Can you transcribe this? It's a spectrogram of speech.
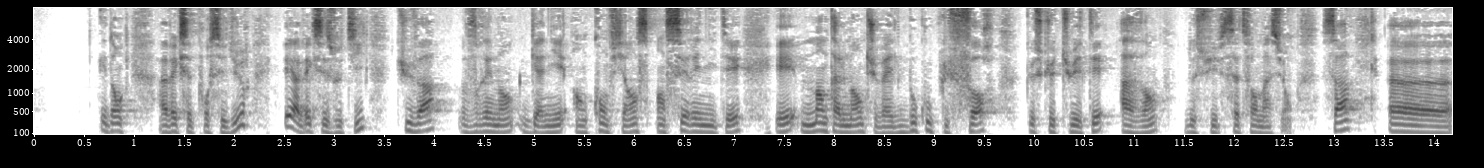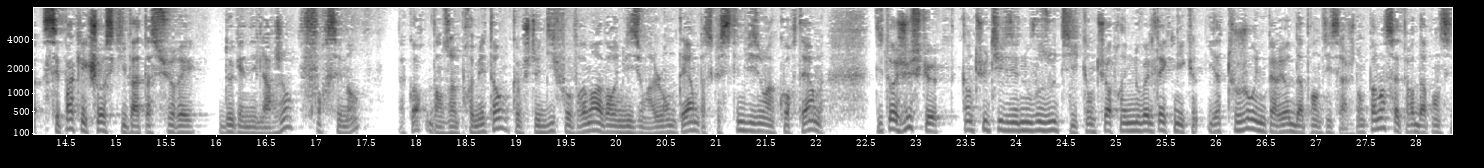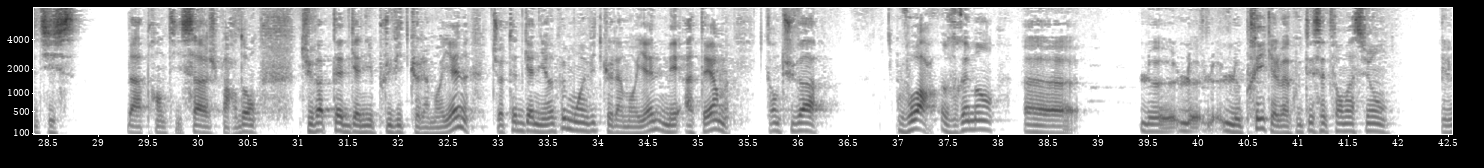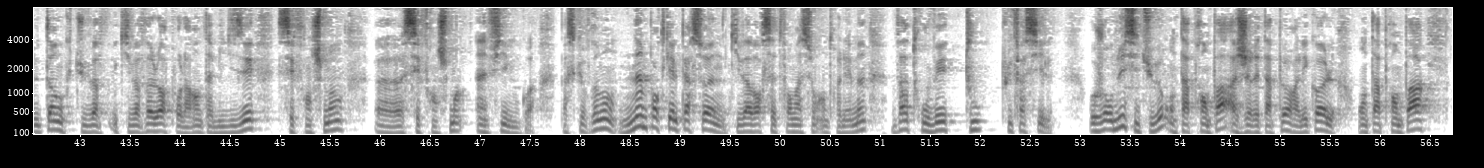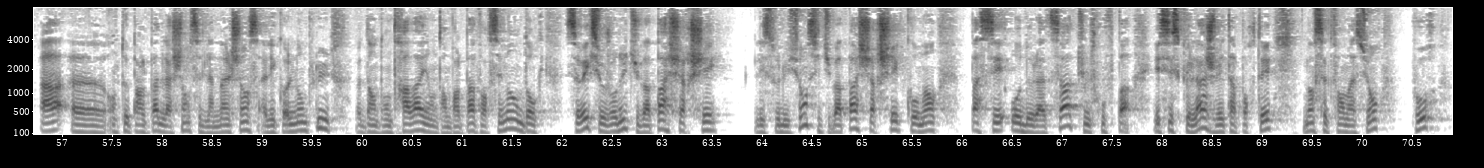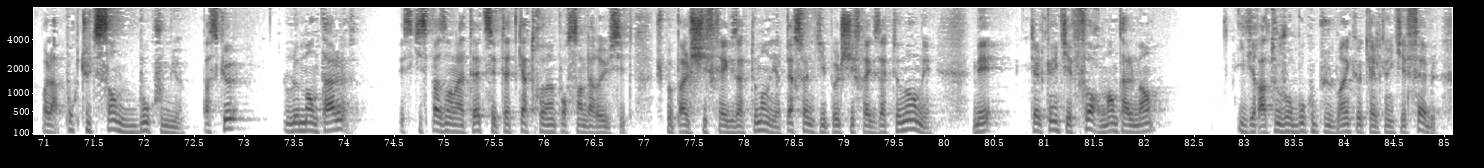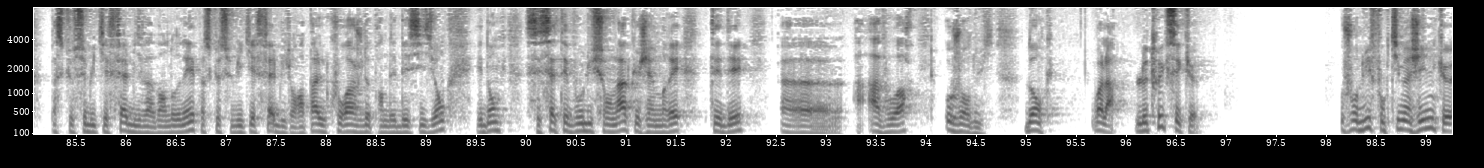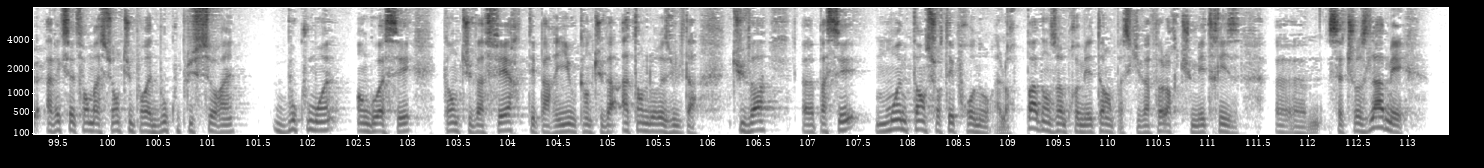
Et donc, avec cette procédure et avec ces outils, tu vas vraiment gagner en confiance, en sérénité et mentalement, tu vas être beaucoup plus fort que ce que tu étais avant de suivre cette formation. Ça, euh, c'est pas quelque chose qui va t'assurer de gagner de l'argent, forcément. D'accord? Dans un premier temps, comme je te dis, il faut vraiment avoir une vision à long terme parce que c'est une vision à court terme. Dis-toi juste que quand tu utilises de nouveaux outils, quand tu apprends une nouvelle technique, il y a toujours une période d'apprentissage. Donc pendant cette période d'apprentissage, d'apprentissage, pardon, tu vas peut-être gagner plus vite que la moyenne, tu vas peut-être gagner un peu moins vite que la moyenne, mais à terme, quand tu vas voir vraiment euh, le, prix qu'elle va coûter cette formation et le temps qu'il va falloir pour la rentabiliser, c'est franchement euh, c'est franchement infime quoi. Parce que vraiment n'importe quelle personne qui va avoir cette formation entre les mains va trouver tout plus facile. Aujourd'hui, si tu veux, on t'apprend pas à gérer ta peur à l'école. On t'apprend pas à, euh, on te parle pas de la chance et de la malchance à l'école non plus. Dans ton travail, on t'en parle pas forcément. Donc, c'est vrai que si aujourd'hui tu vas pas chercher les solutions, si tu vas pas chercher comment passer au-delà de ça, tu le trouves pas. Et c'est ce que là, je vais t'apporter dans cette formation pour, voilà, pour que tu te sentes beaucoup mieux. Parce que le mental, et ce qui se passe dans la tête, c'est peut-être 80% de la réussite. Je peux pas le chiffrer exactement. Il y a personne qui peut le chiffrer exactement, mais, mais quelqu'un qui est fort mentalement, il ira toujours beaucoup plus loin que quelqu'un qui est faible. Parce que celui qui est faible, il va abandonner, parce que celui qui est faible, il n'aura pas le courage de prendre des décisions. Et donc, c'est cette évolution-là que j'aimerais t'aider euh, à avoir aujourd'hui. Donc, voilà, le truc c'est que aujourd'hui, il faut que tu imagines qu'avec cette formation, tu pourrais être beaucoup plus serein beaucoup moins angoissé quand tu vas faire tes paris ou quand tu vas attendre le résultat. Tu vas euh, passer moins de temps sur tes pronos. Alors pas dans un premier temps parce qu'il va falloir que tu maîtrises euh, cette chose-là, mais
